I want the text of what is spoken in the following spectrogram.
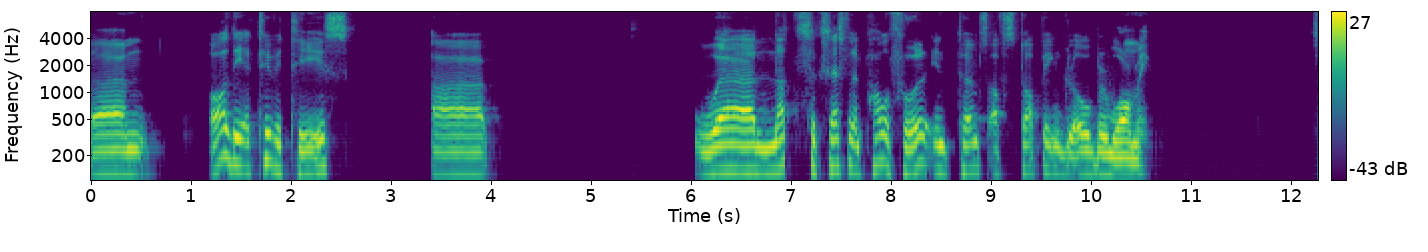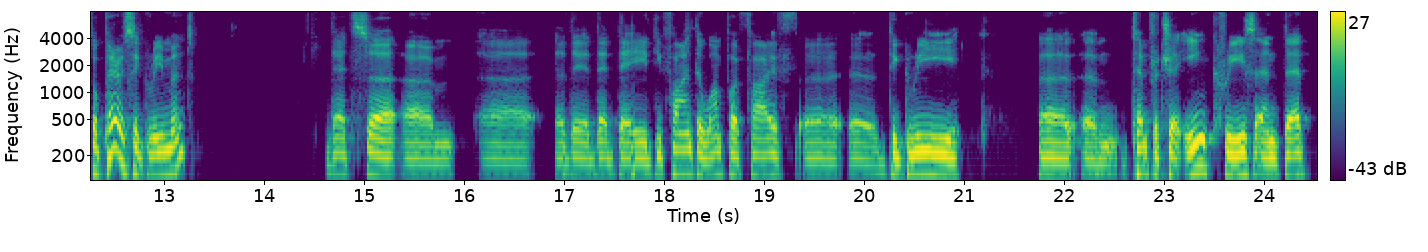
um, all the activities were not successful and powerful in terms of stopping global warming. So Paris Agreement, that's uh, um, uh, they, that they defined the 1.5 uh, degree um, temperature increase, and that uh,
